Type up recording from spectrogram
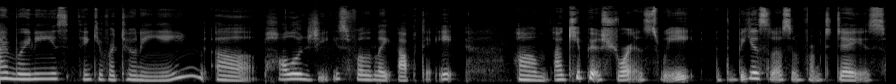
Hi, Brainies. Thank you for tuning in. Uh, apologies for the late update. Um, I'll keep it short and sweet. The biggest lesson from today is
